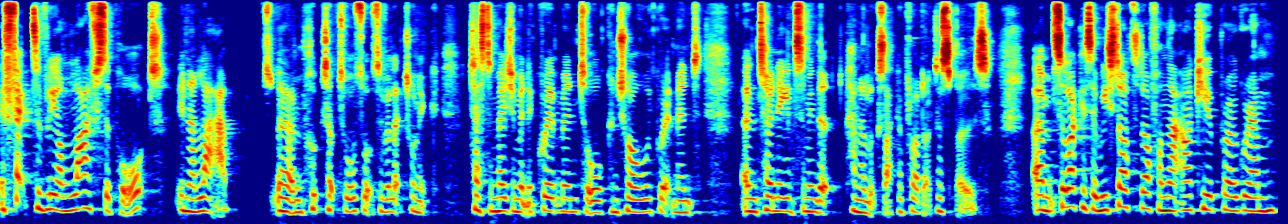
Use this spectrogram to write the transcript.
effectively on life support in a lab um, hooked up to all sorts of electronic test and measurement equipment or control equipment and turning into something that kind of looks like a product, I suppose. Um, so like I said, we started off on that ICURe program.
